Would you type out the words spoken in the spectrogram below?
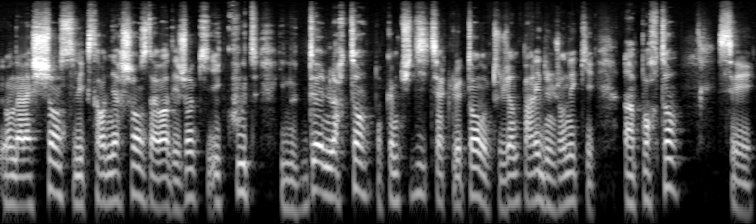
on a la chance l'extraordinaire chance d'avoir des gens qui écoutent ils nous donnent leur temps. Donc comme tu dis c'est que le temps donc tu viens de parler d'une journée qui est important c'est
